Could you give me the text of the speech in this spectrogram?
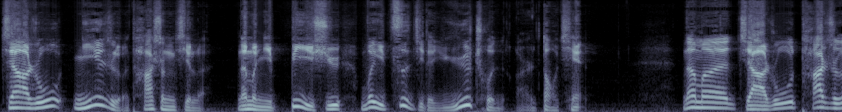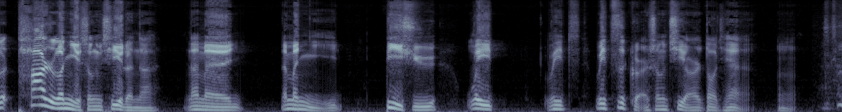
假如你惹她生气了，那么你必须为自己的愚蠢而道歉。那么，假如她惹她惹你生气了呢？那么，那么你必须为为为自个儿生气而道歉。嗯。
